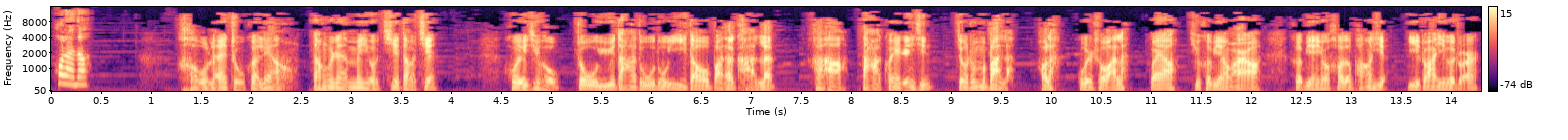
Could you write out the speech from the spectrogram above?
后来呢？后来诸葛亮当然没有接到箭，回去后周瑜大都督一刀把他砍了。哈哈，大快人心，就这么办了。好了，故事说完了。乖啊，去河边玩啊！河边有好多螃蟹，一抓一个准儿。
